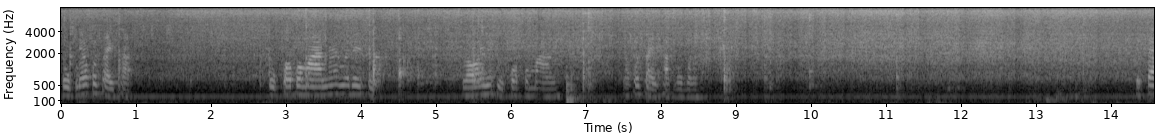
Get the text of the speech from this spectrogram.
สุกแล้วก็ใส่ผักสุกพอประมาณนะไม่ได้สุกร้อยนะสุกพอประมาณ แล้วก็ใส่ผักลงไปเดี๋ ยวป้า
